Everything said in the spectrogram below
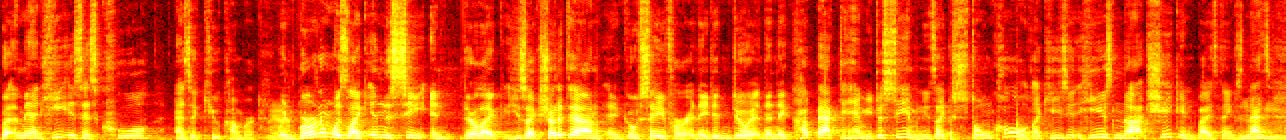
But man, he is as cool as a cucumber. When Burnham was like in the seat and they're like, he's like, shut it down and go save her, and they didn't do it, and then they cut back to him. You just see him, and he's like stone cold. Like he's he is not shaken by things, and that's mm-hmm.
